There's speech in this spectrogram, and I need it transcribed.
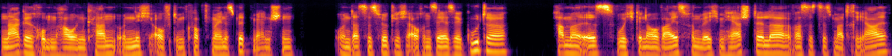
Nagel rumhauen kann und nicht auf dem Kopf meines Mitmenschen. Und dass es wirklich auch ein sehr, sehr guter Hammer ist, wo ich genau weiß, von welchem Hersteller, was ist das Material,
